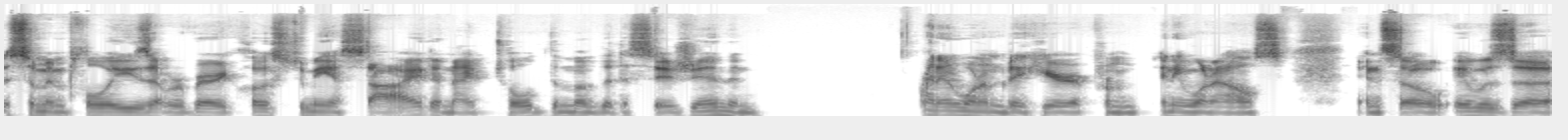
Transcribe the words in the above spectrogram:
some employees that were very close to me aside and I told them of the decision and I didn't want them to hear it from anyone else. And so it was a uh,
